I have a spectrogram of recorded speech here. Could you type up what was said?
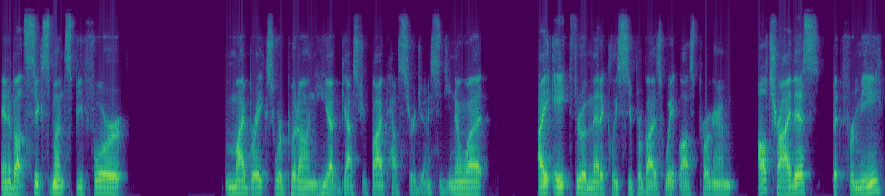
And about six months before my brakes were put on, he had gastric bypass surgery. And I said, you know what? I ate through a medically supervised weight loss program. I'll try this, but for me,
